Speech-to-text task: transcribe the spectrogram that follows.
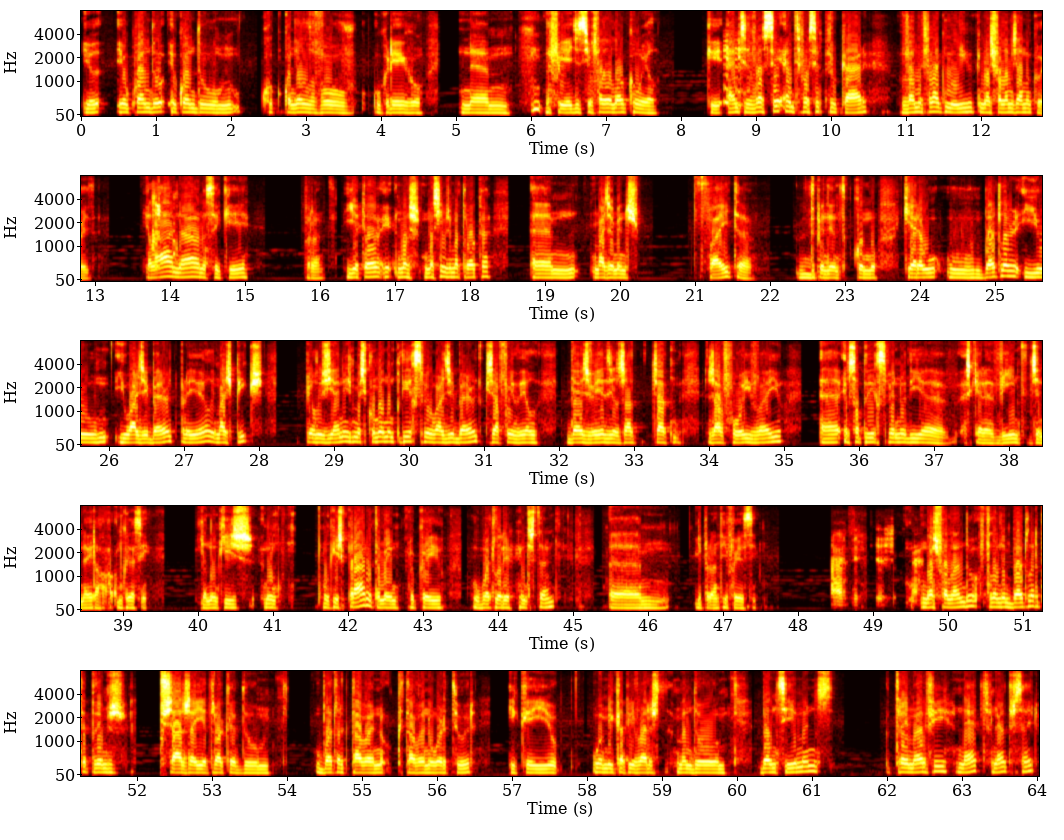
Eu, eu quando eu quando quando ele levou o grego na, na free agency, eu falei logo com ele que antes de você antes de você trocar, venha falar comigo que nós falamos já uma coisa. Ele, ah, não, não sei o quê. Pronto. E até nós, nós tínhamos uma troca hum, mais ou menos feita, dependendo de como que era o, o Butler e o, e o RJ Barrett para ele, e mais piques pelo Giannis, mas como ele não podia receber o RJ Barrett, que já foi dele 10 vezes, ele já, já, já foi e veio, ah, ele só podia receber no dia, acho que era 20 de janeiro, ou uma coisa assim. E ele não quis, não, não quis esperar, eu também troquei o, Butler entretanto. Ahm, e pronto, e foi assim. Ai, meu Deus. Nós falando, falando em Butler, até podemos puxar já aí a troca do o Butler que estava no, que no Arthur e aí o, o amigo Capivaras mandou Ben Simmons, Trey Murphy, Neto, né, o terceiro.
